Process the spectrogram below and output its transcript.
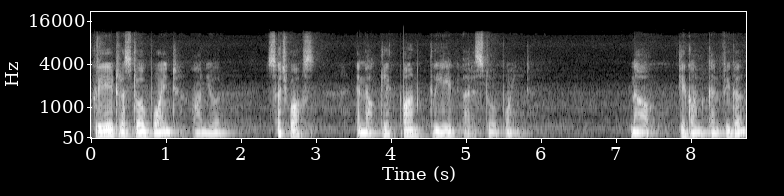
create restore point on your search box and now click on create a restore point. Now click on configure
